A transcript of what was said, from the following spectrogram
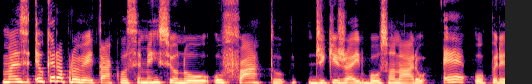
Mas eu quero aproveitar que você mencionou o fato de que Jair Bolsonaro é o presidente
